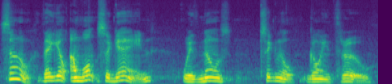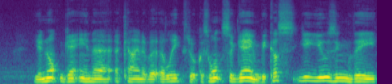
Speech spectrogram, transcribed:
So there you go. And once again, with no signal going through, you're not getting a, a kind of a, a leak through because once again because you're using the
